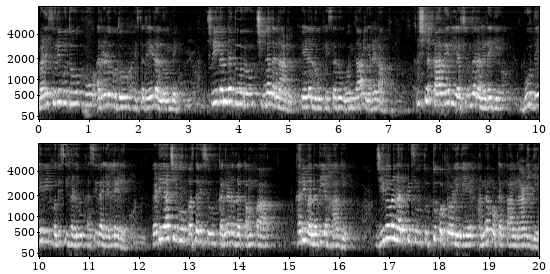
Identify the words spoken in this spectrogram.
ಮಳೆ ಸುರಿಯುವುದು ಹೂ ಅರಳುವುದು ಹೆಸರೇಳಲೊಮ್ಮೆ. ಶ್ರೀಗಂಧದೂರು ಚಿನ್ನದ ನಾಡು ಹೇಳಲು ಹೆಸರು ಒಂದಾ ಎರಡ. ಕೃಷ್ಣ ಕಾವೇರಿಯ ಸುಂದರ ನಡೆಗೆ ಭೂದೇವಿ ಹೊದಿಸಿಹಳು ಹಸಿರ ಎಲ್ಲೆಡೆ. ಗಡಿಯಾಚೆಗೂ ಪಸರಿಸು ಕನ್ನಡದ ಕಂಪ ಹರಿವ ನದಿಯ ಹಾಗೆ. ಜೀವವನ್ನರ್ಪಿಸುವ ತುತ್ತು ಕೊಟ್ಟೋಳಿಗೆ ಅನ್ನ ಕೊಟ್ಟ ತಾಯಿ ನಾಡಿಗೆ.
